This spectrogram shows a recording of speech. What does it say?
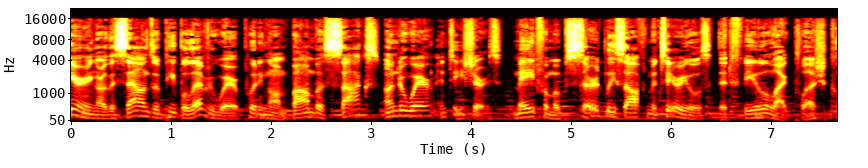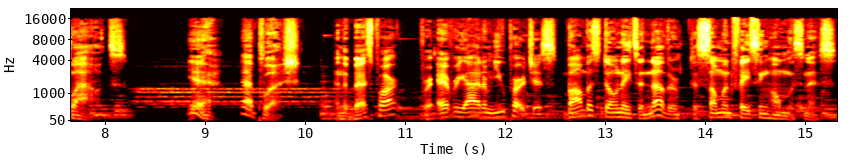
hearing are the sounds of people everywhere putting on Bombas socks, underwear, and t-shirts made from absurdly soft materials that feel like plush clouds. Yeah, that plush. And the best part? For every item you purchase, Bombas donates another to someone facing homelessness.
